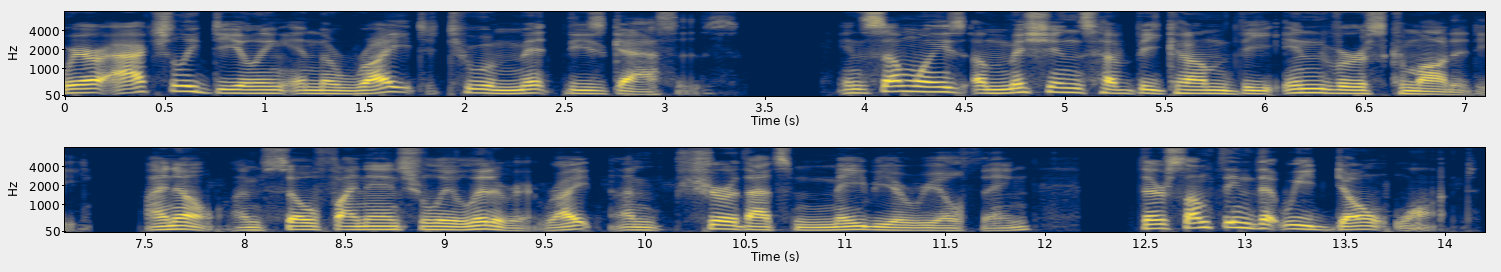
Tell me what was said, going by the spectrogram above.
We are actually dealing in the right to emit these gases. In some ways, emissions have become the inverse commodity. I know, I'm so financially literate, right? I'm sure that's maybe a real thing. There's something that we don't want.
